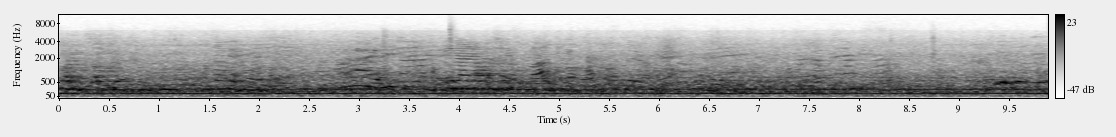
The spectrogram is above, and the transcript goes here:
Thank you.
